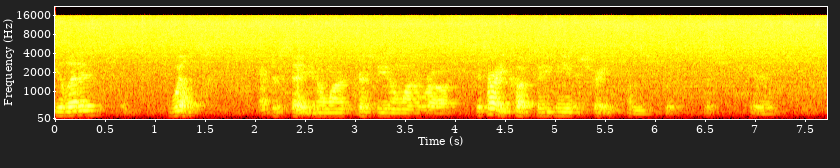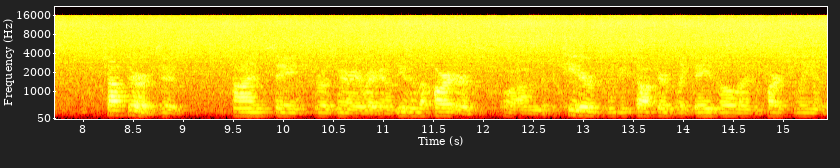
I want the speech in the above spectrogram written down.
you let it wilt. Just say, you don't want it crispy, you don't want it raw. It's already cooked, so you can eat it straight from cereal. Chopped herbs, there's thyme, sage, rosemary, oregano. These are the hard herbs. Um, the petite herbs would be soft herbs like basil and parsley and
